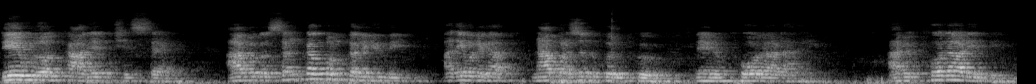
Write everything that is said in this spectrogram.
దేవుడు ఆ కార్యం చేశాడు. ఆమెకు సంకల్పం కలిగింది. అదేమనగా నా ప్రజల కొరకు నేను పోరాడాలి. ఆమె పోరాడింది.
